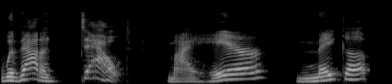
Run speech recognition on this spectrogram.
without a doubt, my hair, makeup,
